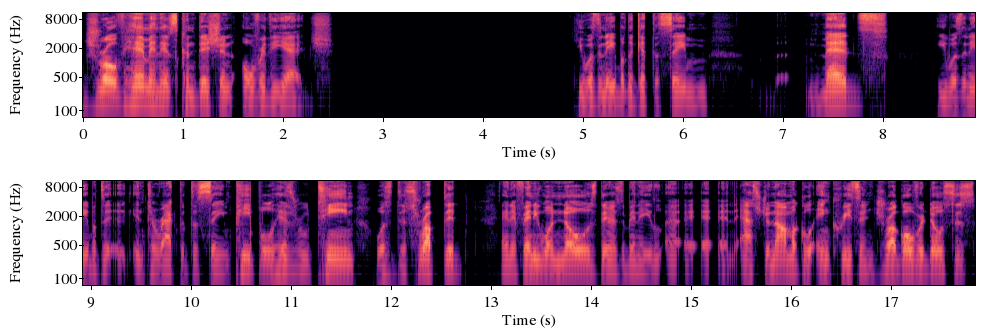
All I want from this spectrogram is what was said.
drove him and his condition over the edge. He wasn't able to get the same uh, meds. He wasn't able to uh, interact with the same people. His routine was disrupted. And if anyone knows, there's been a, a, an astronomical increase in drug overdoses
